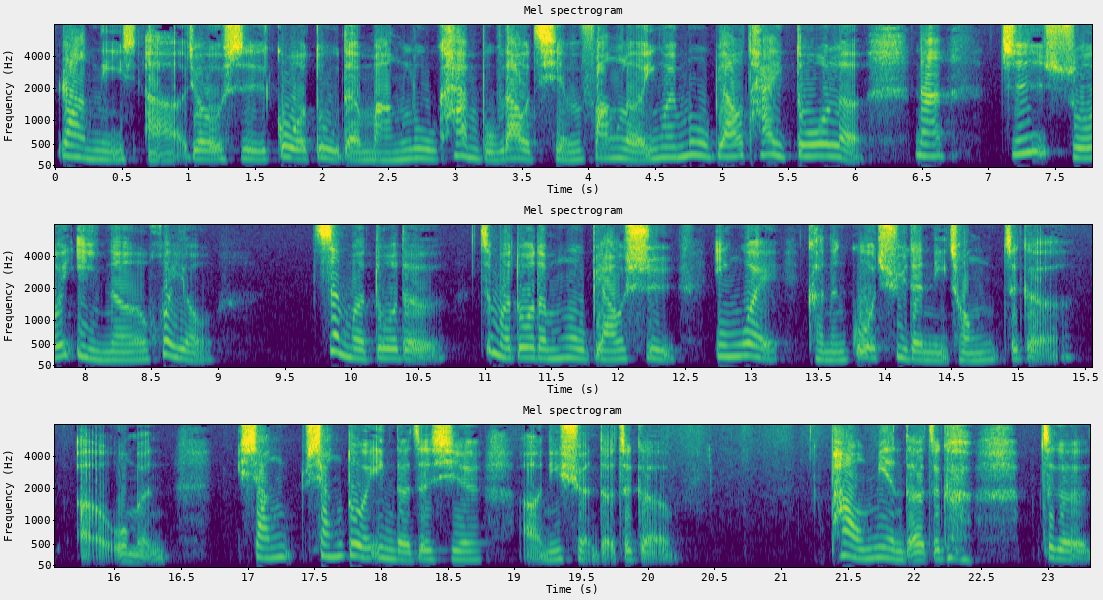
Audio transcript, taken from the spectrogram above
让你呃就是过度的忙碌，看不到前方了，因为目标太多了。那之所以呢会有这么多的这么多的目标，是因为可能过去的你从这个呃我们相相对应的这些呃你选的这个。泡面的这个这个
